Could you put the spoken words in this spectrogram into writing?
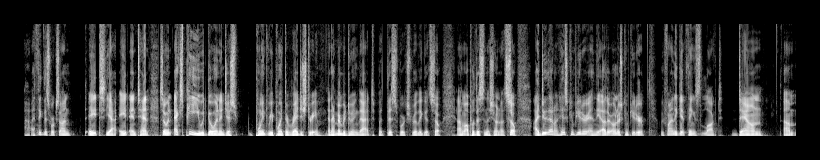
I think this works on 8, yeah, 8 and 10. So in XP, you would go in and just point repoint the registry and i remember doing that but this works really good so um, i'll put this in the show notes so i do that on his computer and the other owner's computer we finally get things locked down um,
